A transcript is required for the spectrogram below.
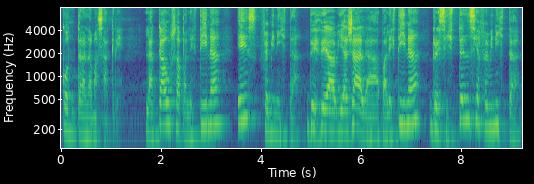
contra la masacre. La causa palestina es feminista. Desde Aviala a Palestina, resistencia feminista.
